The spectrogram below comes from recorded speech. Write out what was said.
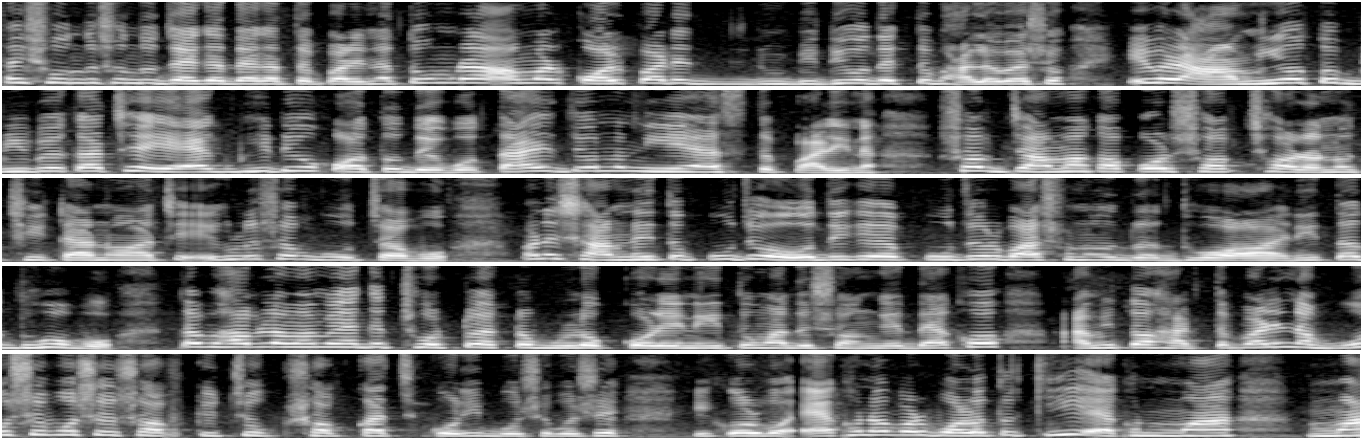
তাই সুন্দর সুন্দর জায়গা দেখাতে পারি না। তোমরা আমার কলপারে ভিডিও দেখতে ভালোবাসো। এবার আমিও তো বিবেক আছে, এক ভিডিও কত দেবো? তাই জন্য নিয়ে আসতে পারি না। সব জামা কাপড় সব ছড়ানো, ছিটানো আছে। এগুলো সব গুছাবো। মানে সামনেই তো পুজো। ওদিকে পুজোর বাসনও ধোয়া হয়নি, তা ধোবো। তা ভাবলাম আমি আগে ছোট্ট একটা ব্লগ করে নিই তোমাদের সঙ্গে। দেখো, আমি তো হাঁটতে পারি না, বসে বসে সব কিছু সব কাজ করি, বসে বসে কী করব। এখন আবার বলো তো কি, এখন মা মা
